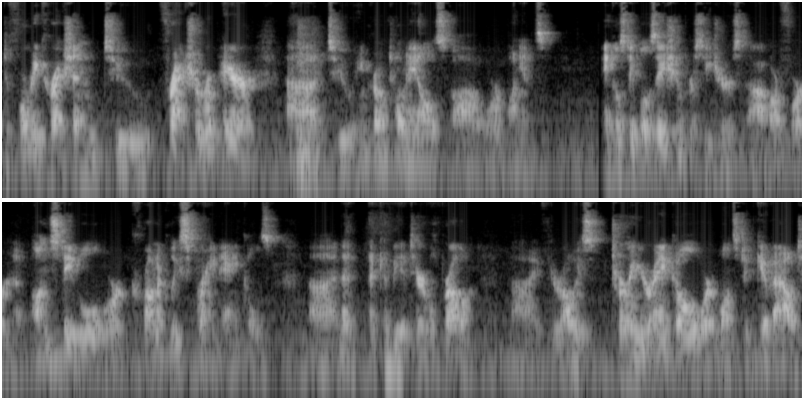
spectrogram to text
deformity correction to fracture repair to ingrown toenails or bunions. Ankle stabilization procedures uh, are for unstable or chronically sprained ankles, uh, and that, that can be a terrible problem. Uh, if you're always turning your ankle or it wants to give out,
